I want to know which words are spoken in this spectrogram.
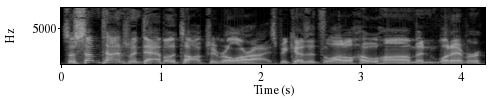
So sometimes when Dabo talks, we roll our eyes because it's a lot of ho hum and whatever.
